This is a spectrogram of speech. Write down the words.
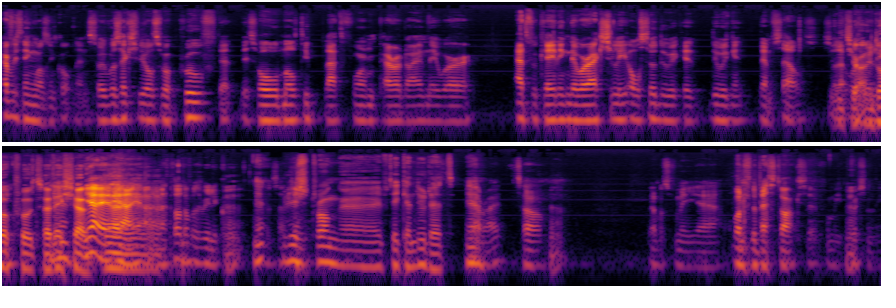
everything was in Kotlin. So it was actually also a proof that this whole multi-platform paradigm they were advocating, they were actually also doing it doing it themselves. So it's that your own really- dog food, so they Yeah. showed. Yeah, yeah, yeah, yeah. I thought it was really cool. Yeah, because really strong uh, if they can do that. yeah, Yeah. right. So Yeah. that was for me uh, one of the best talks uh, for me Yeah. personally.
